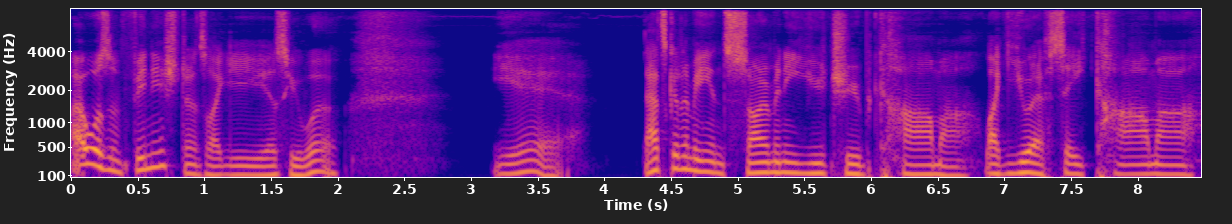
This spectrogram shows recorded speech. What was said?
I wasn't finished," and it's like, "Yes, you were." Yeah, that's gonna be in so many YouTube karma, like UFC karma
